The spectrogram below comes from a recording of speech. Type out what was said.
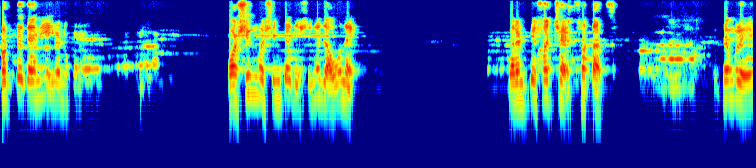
फक्त त्यांनी वॉशिंग मशीनच्या दिशेने जाऊ नये. कारण ते स्वच्छ आहेत स्वतःच. त्याच्यामुळे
